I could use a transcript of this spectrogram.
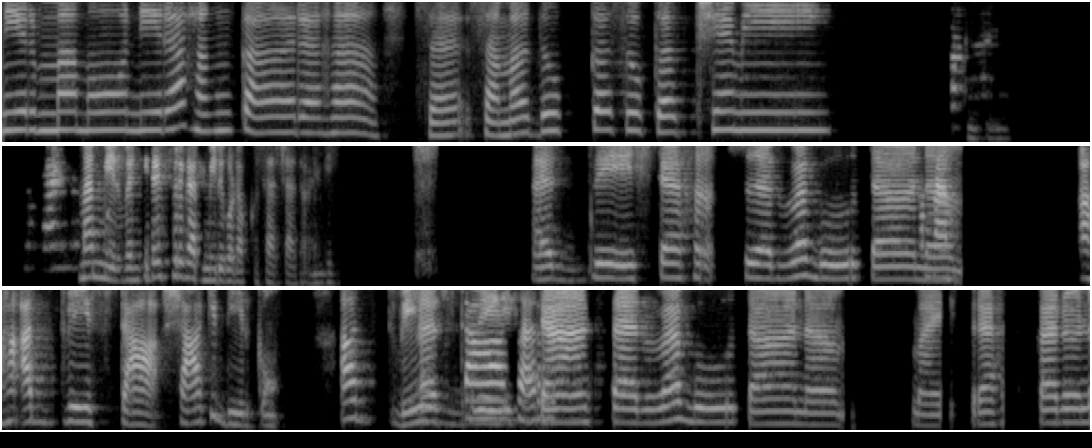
నిర్మమో నిరహంకారః సమదుఃఖ సుఖక్షమి. మ్యామ్ మీరు వెంకటేశ్వర గారు మీరు కూడా ఒకసారి చదవండి. అద్వేష్ట సర్వభూతానాం. అద్వేష్ట షాకి దీర్ఘం. అద్వేష్ట సర్వభూతానాం. మైత్ర కరుణ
